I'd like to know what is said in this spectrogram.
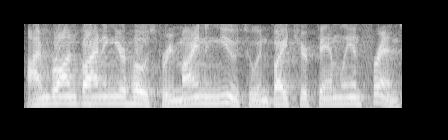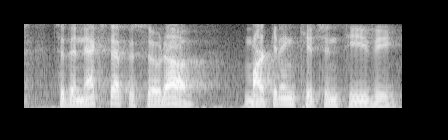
I'm Ron Vining, your host, reminding you to invite your family and friends to the next episode of Marketing Kitchen TV.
